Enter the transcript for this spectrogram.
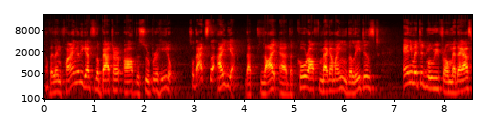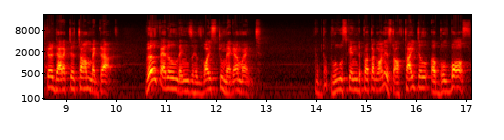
The villain finally gets the better of the superhero. So that's the idea that lie at the core of Megamind, the latest animated movie from Madagascar director Tom McGrath. Will Ferrell lends his voice to Megamind, the blue-skinned protagonist of title A Bull Boss,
